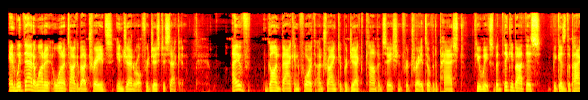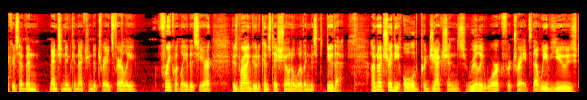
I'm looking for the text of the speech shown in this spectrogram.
And with that, I want to want to talk about trades in general for just a second. I've gone back and forth on trying to project compensation for trades over the past few weeks. I've been thinking about this because the Packers have been mentioned in connection to trades fairly frequently this year because Brian Gutekunst has shown a willingness to do that. I'm not sure the old projections really work for trades that we've used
